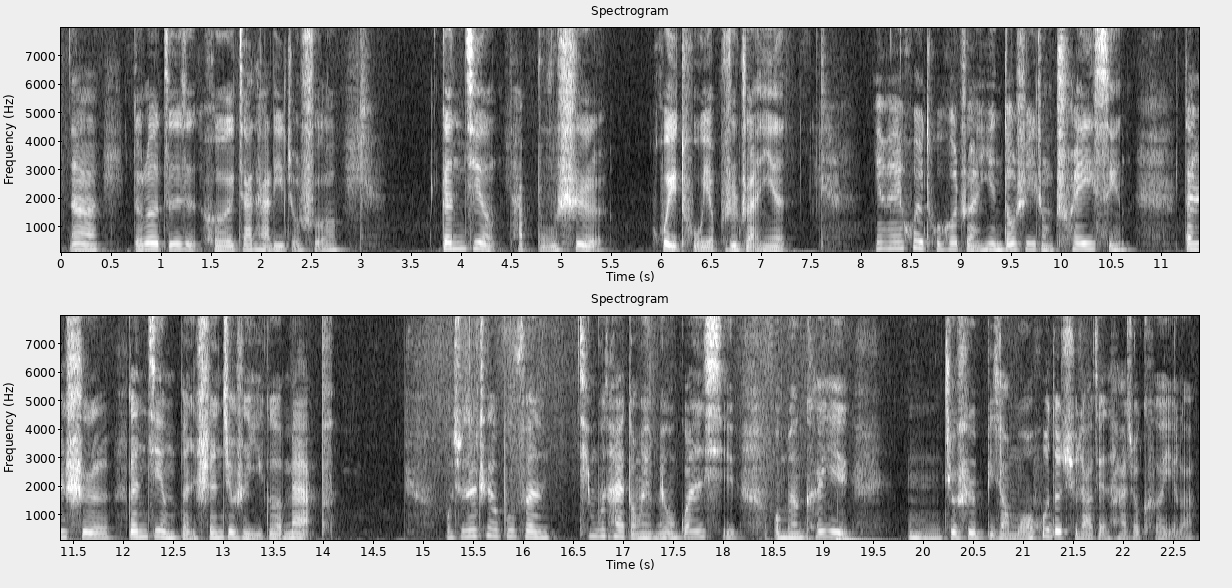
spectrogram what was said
那德勒兹和加塔利就说，根茎它不是绘图，也不是转印，因为绘图和转印都是一种 tracing，但是根茎本身就是一个 map。我觉得这个部分听不太懂也没有关系，我们可以，嗯，就是比较模糊的去了解它就可以了。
